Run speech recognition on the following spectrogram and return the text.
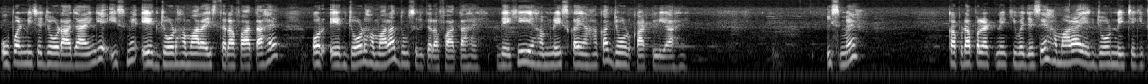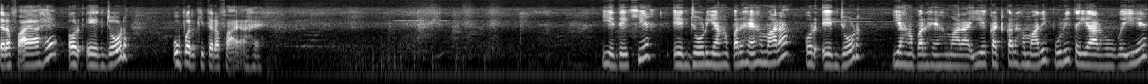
ऊपर नीचे जोड़ आ जाएँगे। इसमें एक जोड़ हमारा इस तरफ़ आता है और एक जोड़ हमारा दूसरी तरफ़ आता है। देखिए हमने इसका यहाँ का जोड़ काट लिया है। इसमें कपड़ा पलटने की वजह से हमारा एक जोड़ नीचे की तरफ़ आया है और एक जोड़ ऊपर की तरफ़ आया है। ये देखिए, एक जोड़ यहाँ पर है हमारा और एक जोड़ यहाँ पर है हमारा। ये कटकर हमारी पूरी तैयार हो गई है।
